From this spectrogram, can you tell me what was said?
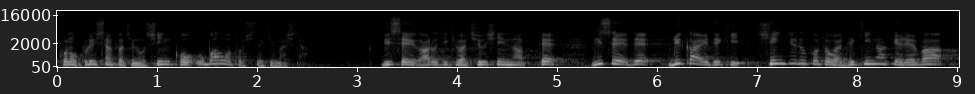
このクリスチャンたちの信仰を奪おうとしてきました。理性がある時期は中心になって理性で理解でき信じることができなければ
